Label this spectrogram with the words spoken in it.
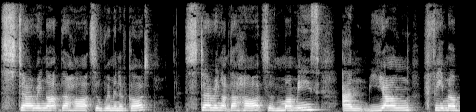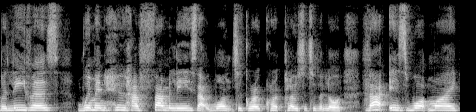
stirring up the hearts of women of God, stirring up the hearts of mummies and young female believers women who have families that want to grow cr- closer to the Lord. That is what my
